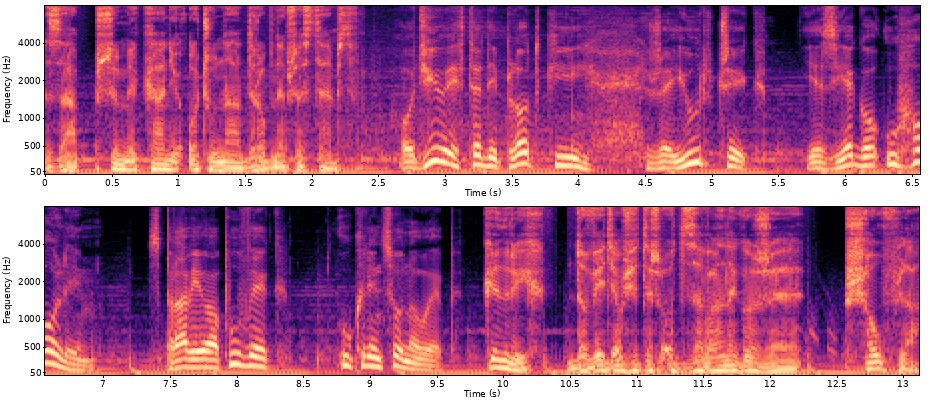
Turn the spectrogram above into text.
za przymykanie oczu na drobne przestępstwa. Chodziły wtedy plotki, że Jurczyk jest jego ucholem. W sprawie łapówek ukręcono łeb. Kynrich dowiedział się też od Zawalnego, że Szaufla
